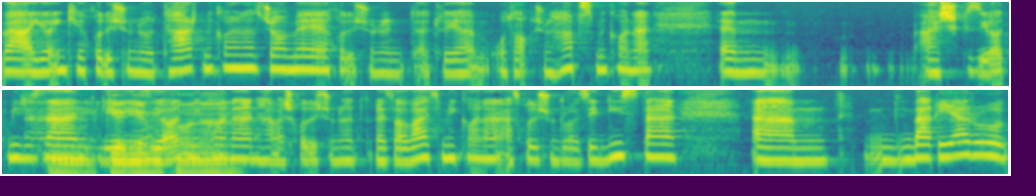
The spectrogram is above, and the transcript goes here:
و یا اینکه خودشون رو ترد می‌کنن از جامعه خودشون رو توی اتاقشون حبس می‌کنن. اشک زیاد میریزن گریه زیاد می‌کنن. همش خودشون رو قضاوت می‌کنن از خودشون راضی نیستن. بقیه رو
